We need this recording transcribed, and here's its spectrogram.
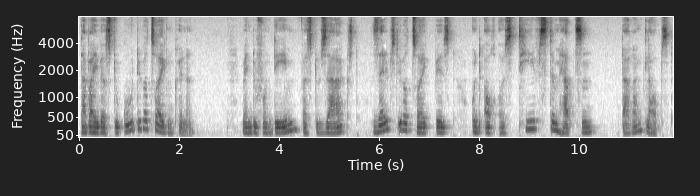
Dabei wirst du gut überzeugen können. Wenn du von dem, was du sagst, selbst überzeugt bist und auch aus tiefstem Herzen daran glaubst.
